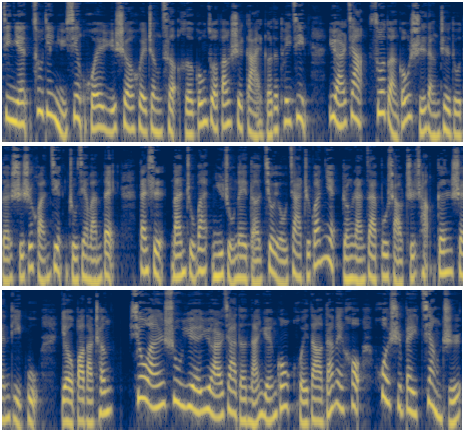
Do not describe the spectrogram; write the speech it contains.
近年，促进女性活跃于社会政策和工作方式改革的推进，育儿假、缩短工时等制度的实施环境逐渐完备。但是，男主外女主内的旧有价值观念仍然在不少职场根深蒂固。有报道称，休完数月育儿假的男员工回到单位后，或是被降职，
